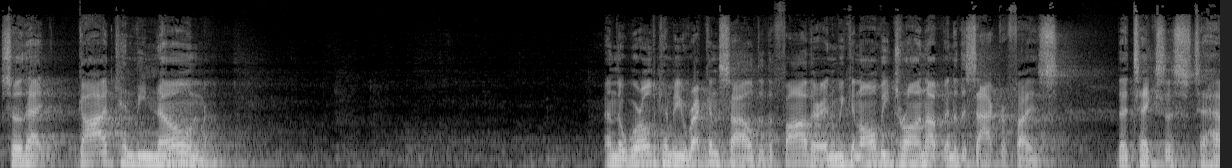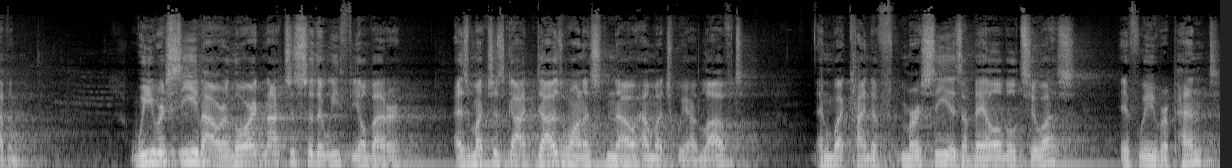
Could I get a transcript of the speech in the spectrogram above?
so that God can be known and the world can be reconciled to the Father and we can all be drawn up into the sacrifice that takes us to heaven. We receive our Lord not just so that we feel better, as much as God does want us to know how much we are loved and what kind of mercy is available to us if we repent.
